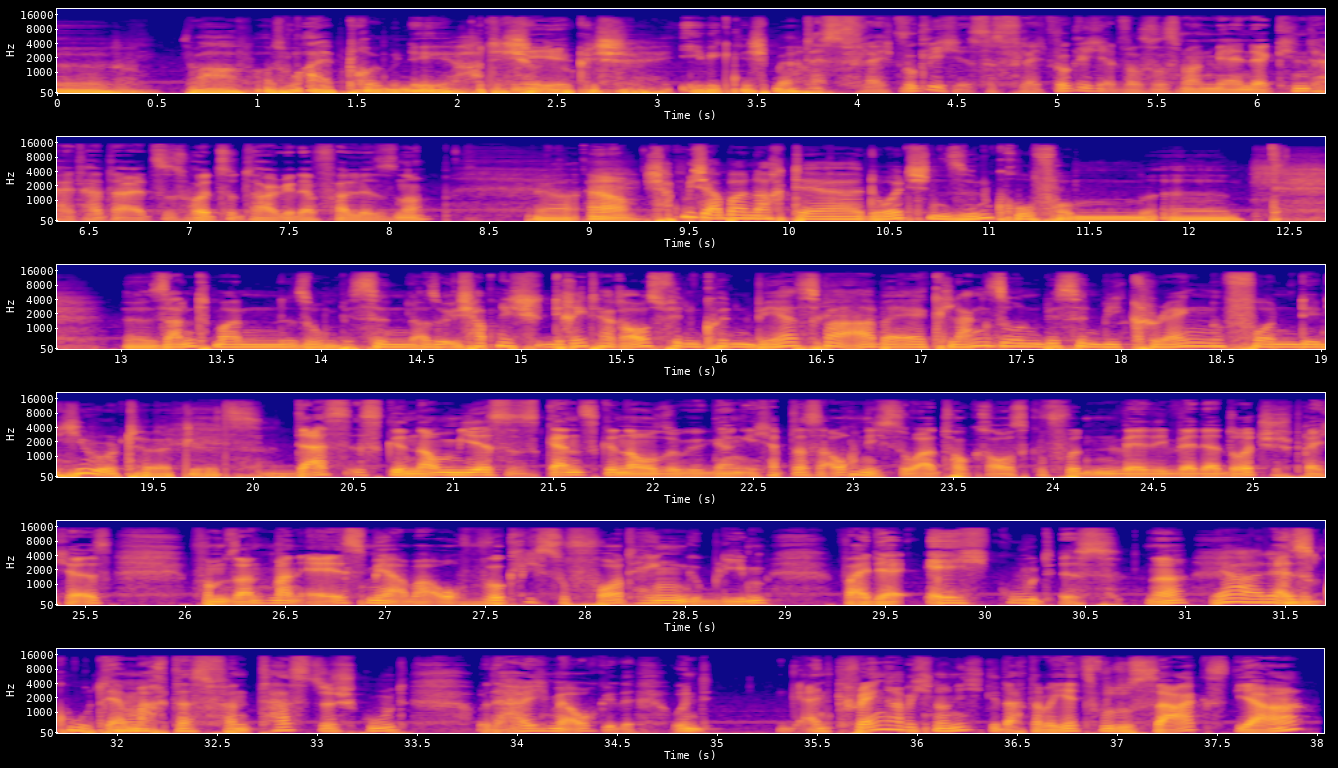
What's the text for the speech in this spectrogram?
ja, also Albträume, nee, hatte ich schon Nee. wirklich ewig nicht mehr. Das ist vielleicht wirklich, ist das vielleicht wirklich etwas, was man mehr in der Kindheit hatte, als es heutzutage der Fall ist, ne? Ja. Ja. Ich habe mich aber nach der deutschen Synchro vom äh, Sandmann so ein bisschen, also ich habe nicht direkt herausfinden können, wer es war, aber er klang so ein bisschen wie Krang von den Hero Turtles. Das ist genau, mir ist es ganz genauso gegangen. Ich habe das auch nicht so ad hoc rausgefunden, wer, wer der deutsche Sprecher ist vom Sandmann. Er ist mir aber auch wirklich sofort hängen geblieben, weil der echt gut ist. Ne? Ja, der also ist gut, Der ja. macht das fantastisch gut. Und da habe ich mir auch gedacht, und an Krang habe ich noch nicht gedacht, aber jetzt, wo du sagst, ja,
